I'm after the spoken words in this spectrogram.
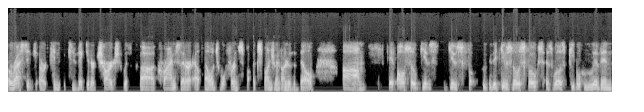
arrested or con- convicted or charged with uh, crimes that are el- eligible for expungement under the bill. Um, it also gives gives fo- it gives those folks as well as people who live in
